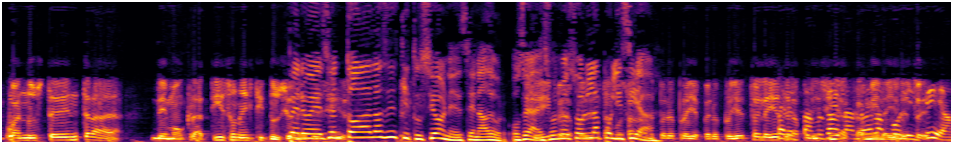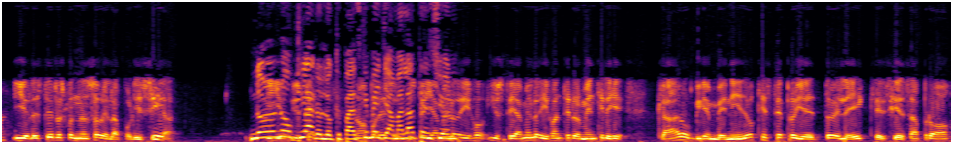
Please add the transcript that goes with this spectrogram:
Cuando usted de entrada democratiza una institución... Pero es eso en todas las instituciones, senador. O sea, Sí, eso no es solo la policía. hablando- pero, el proye- pero el proyecto de ley es Pero de la policía, hablando de la Camila. y yo le estoy- policía. y yo le estoy respondiendo sobre la policía. No, no, no, usted- claro. Lo que pasa no, es que me eso, llama la atención. lo dijo, y usted ya me lo dijo anteriormente y le dije, claro, bienvenido que este proyecto de ley, que si es aprobado,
